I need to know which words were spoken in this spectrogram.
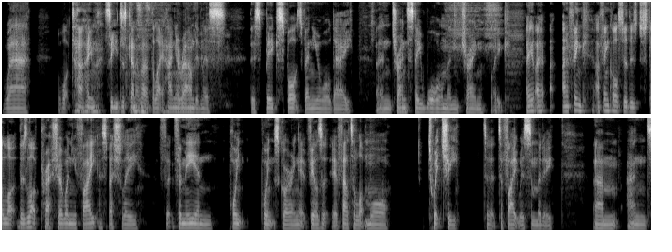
where, what time. So you just kind of have to like hang around in this this big sports venue all day and try and stay warm and try and like I, I and I think I think also there's just a lot there's a lot of pressure when you fight, especially for for me and point point scoring. It feels it felt a lot more twitchy to to fight with somebody. Um, and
